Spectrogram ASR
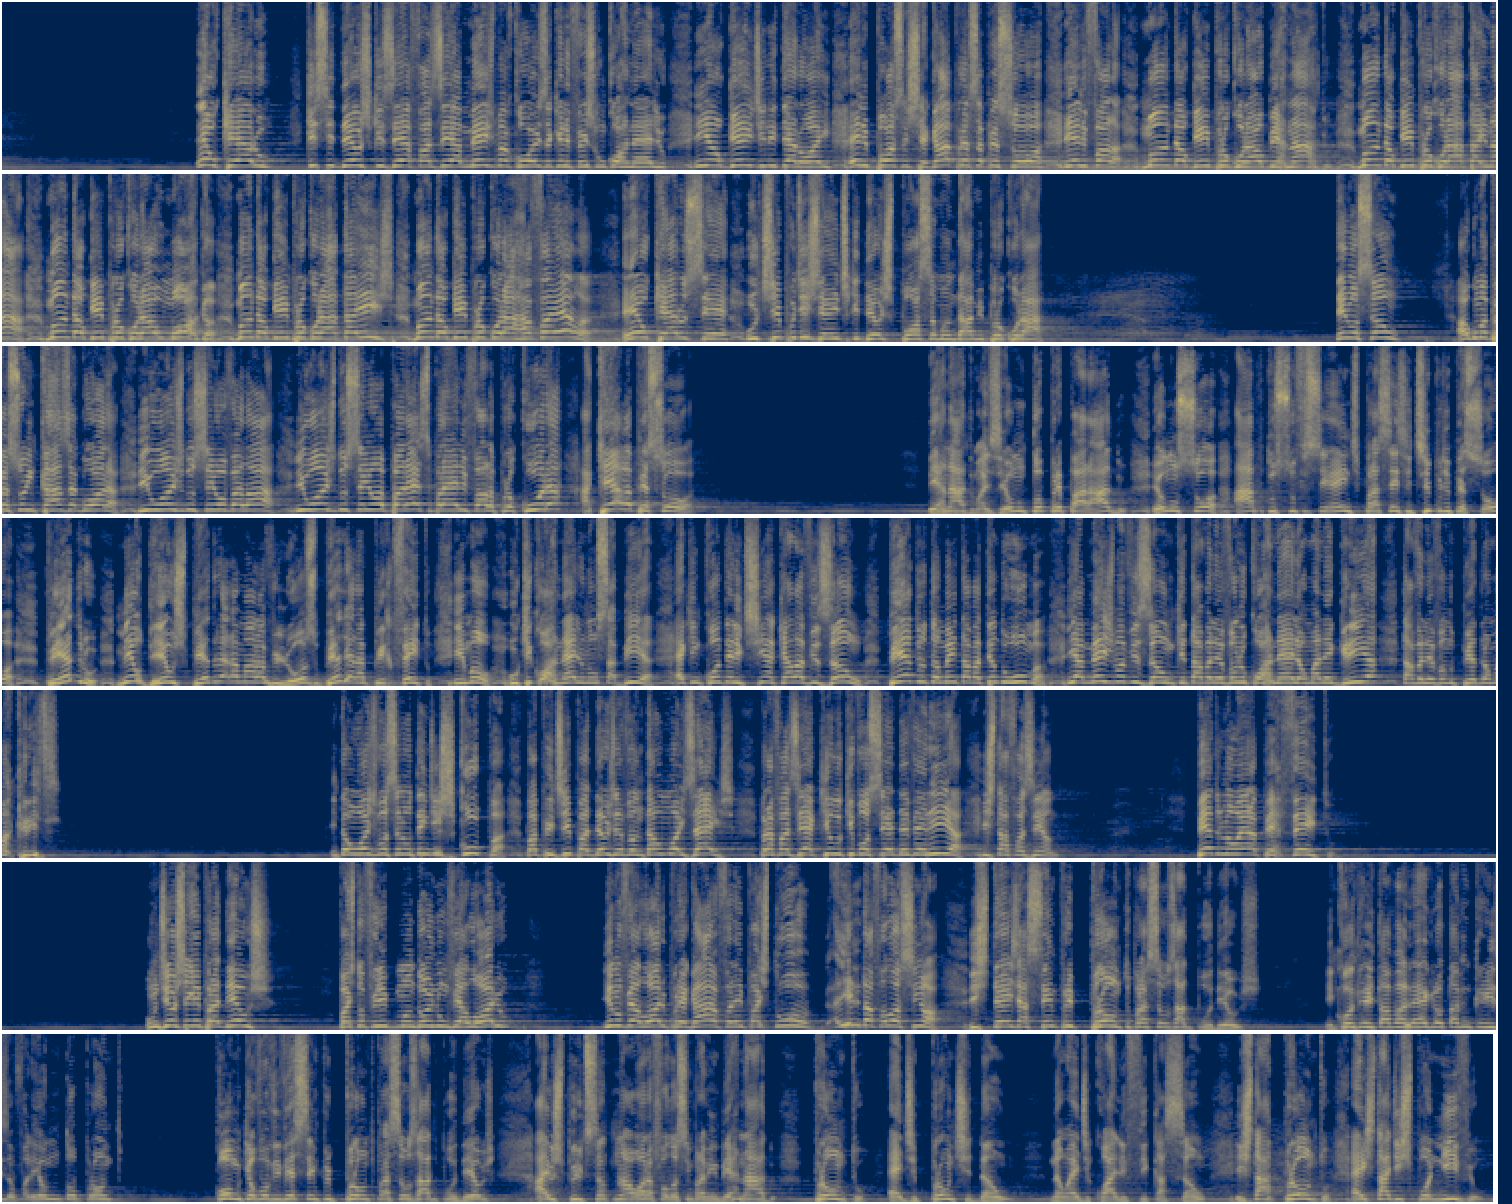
Eu quero que se Deus quiser fazer a mesma coisa que ele fez com Cornélio, em alguém de Niterói, ele possa chegar para essa pessoa e ele fala: manda alguém procurar o Bernardo, manda alguém procurar a Tainá, manda alguém procurar o Morgan, manda alguém procurar a Thaís, manda alguém procurar a Rafaela. Eu quero ser o tipo de gente que Deus possa mandar me procurar. Tem noção? Alguma pessoa em casa agora, e o anjo do Senhor vai lá, e o anjo do Senhor aparece para ela e fala: procura aquela pessoa. Bernardo, mas eu não estou preparado, eu não sou apto o suficiente para ser esse tipo de pessoa. Pedro, meu Deus, Pedro era maravilhoso, Pedro era perfeito. Irmão, o que Cornélio não sabia é que enquanto ele tinha aquela visão, Pedro também estava tendo uma, e a mesma visão que estava levando Cornélio a uma alegria, estava levando Pedro a uma crise. Então hoje você não tem desculpa para pedir para Deus levantar um Moisés para fazer aquilo que você deveria estar fazendo. Pedro não era perfeito. Um dia eu cheguei para Deus, o pastor Felipe mandou ir num velório, e no velório pregar, eu falei, pastor, aí ele ainda falou assim: ó, esteja sempre pronto para ser usado por Deus. Enquanto ele estava alegre, eu estava em crise. Eu falei, eu não estou pronto. Como que eu vou viver sempre pronto para ser usado por Deus? Aí o Espírito Santo na hora falou assim para mim, Bernardo, pronto é de prontidão, não é de qualificação. Estar pronto é estar disponível.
